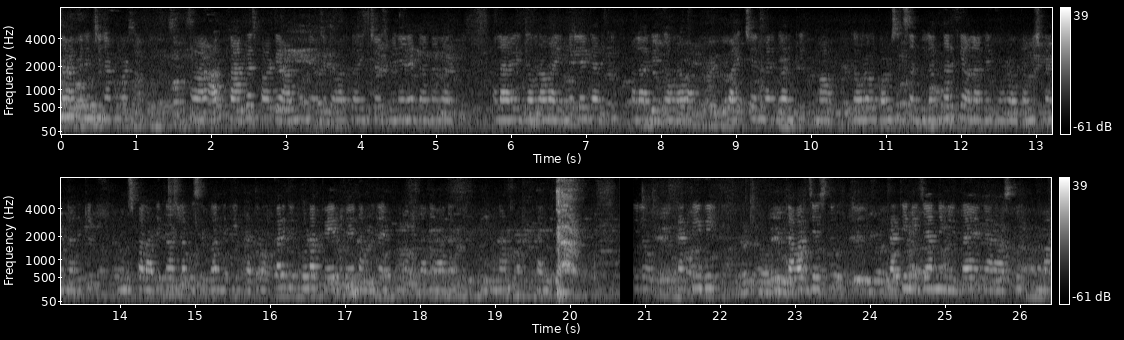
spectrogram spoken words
సహకరించినటువంటి కాంగ్రెస్ పార్టీ ఆర్మూర్ నియోజకవర్గ ఇన్ఛార్జ్ వినయ్ రెడ్డి అన్న గారికి అలాగే గౌరవ ఎమ్మెల్యే గారికి అలాగే గౌరవ వైస్ చైర్మన్ గారికి మా గౌరవ కౌన్సిల్ సభ్యులందరికీ అలాగే గౌరవ కమిషనర్ గారికి మున్సిపల్ అధికారులకు సిబ్బందికి ప్రతి ఒక్కరికి కూడా పేరు పేరున హృదయపూర్వక ధన్యవాదాలు తెలుపుకుంటున్నాను. థ్యాంక్ యూ ప్రతిదీ కవర్ చేస్తూ ప్రతి నిజాన్ని నిర్భయంగా రాస్తూ మా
